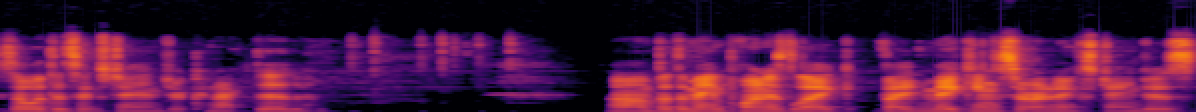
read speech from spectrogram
so with this exchange, you're connected. Um, but the main point is like by making certain exchanges,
